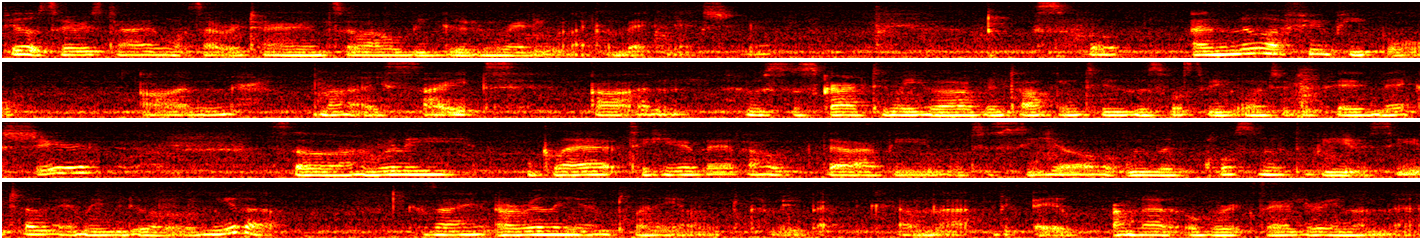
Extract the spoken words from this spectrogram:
field service time once I return so I will be good and ready when I come back next year. So I know a few people on my site on who subscribed to me who I've been talking to who's supposed to be going to Japan next year. So I'm really glad to hear that. I hope that I'll be able to see y'all. We live close enough to be able to see each other and maybe do a little meetup. Because I, I really am planning on coming back. I'm not I'm not over exaggerating on that.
